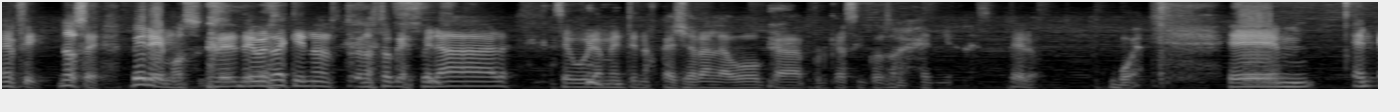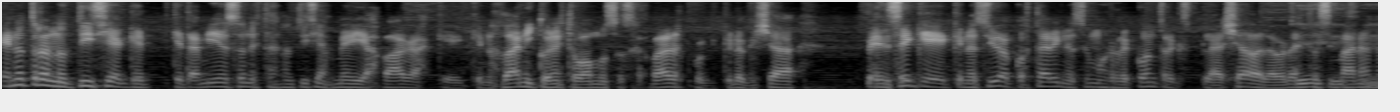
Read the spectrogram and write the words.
En fin, no sé, veremos. De, verdad que nos, nos, toca esperar. Seguramente nos callarán la boca porque hacen cosas geniales. Pero bueno. Em, en, otra noticia que, también son estas noticias medias vagas que, que, nos dan, y con esto vamos a cerrar, porque creo que ya pensé que, nos iba a costar y nos hemos recontra explayado, la verdad, esta semana,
